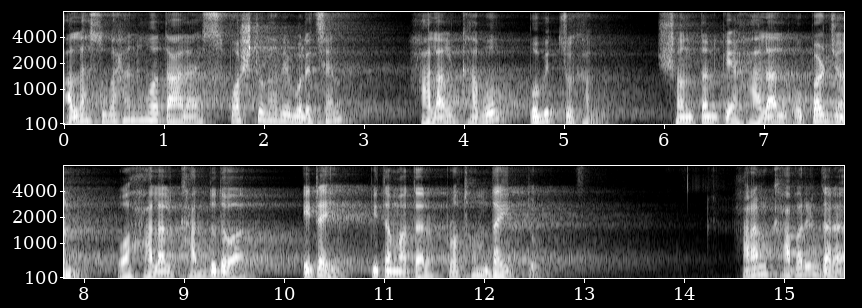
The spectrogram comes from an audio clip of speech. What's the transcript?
আল্লাহ সুবাহানুয়া তালা স্পষ্টভাবে বলেছেন, হালাল খাব, পবিত্র খাব। সন্তানকে হালাল উপার্জন ও হালাল খাদ্য দেওয়া, এটাই পিতামাতার প্রথম দায়িত্ব। হারাম খাবারের দ্বারা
